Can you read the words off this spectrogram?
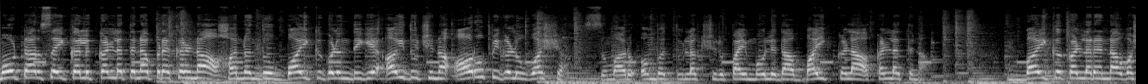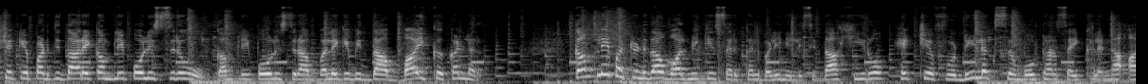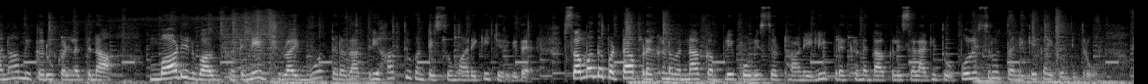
Motor cycle ಕಳ್ಳತನ ಪ್ರಕರಣ. ಹನ್ನೊಂದು ಬೈಕ್ಗಳೊಂದಿಗೆ ಐದು ಜನ ಆರೋಪಿಗಳು ವಶ. ಸುಮಾರು ಒಂಬತ್ತು ಲಕ್ಷ ರೂಪಾಯಿ ಮೌಲ್ಯದ ಬೈಕ್ಗಳ ಕಳ್ಳತನ. ಬೈಕ್ ಕಳ್ಳರನ್ನ ವಶಕ್ಕೆ ಪಡೆದಿದ್ದಾರೆ ಕಂಪ್ಲಿ ಪೊಲೀಸರು. ಕಂಪ್ಲಿ ಪೊಲೀಸರ ಬಲೆಗೆ ಬಿದ್ದ ಬೈಕ್ ಕಳ್ಳರು. ಕಂಪ್ಲಿ ಪಟ್ಟಣದ ವಾಲ್ಮೀಕಿ ಸರ್ಕಲ್ ಬಳಿ ನಿಲ್ಲಿಸಿದ್ದ Hero HF Deluxe motor cycle ಅನ್ನ ಅನಾಮಿಕರು ಕಳ್ಳತನ. ಮಾಡಿರುವ ಘಟನೆ ಜುಲೈ ಮೂವತ್ತರ ರಾತ್ರಿ ಹತ್ತು ಗಂಟೆ ಸುಮಾರಿಗೆ ಜರುಗಿದೆ. ಸಂಬಂಧಪಟ್ಟ ಪ್ರಕರಣವನ್ನ ಕಂಪ್ಲಿ ಪೊಲೀಸ್ ಠಾಣೆಯಲ್ಲಿ ಪ್ರಕರಣ ದಾಖಲಿಸಲಾಗಿದ್ದು ಪೊಲೀಸರು ತನಿಖೆ ಕೈಗೊಂಡಿದ್ರು.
